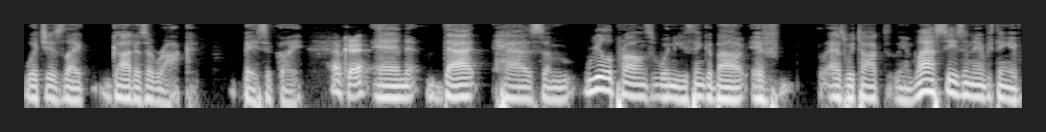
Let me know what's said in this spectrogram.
which is like God is a rock, basically. Okay. And that has some real problems when you think about if, as we talked in last season and everything, if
